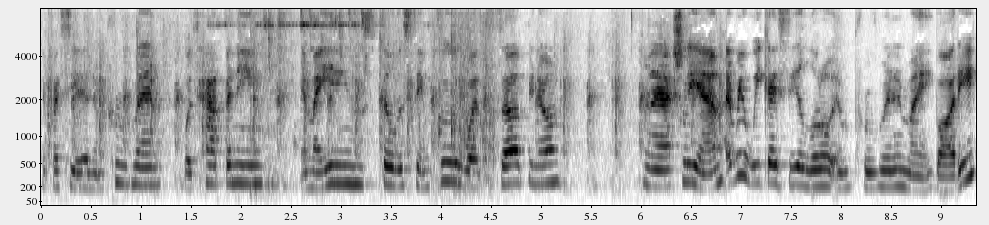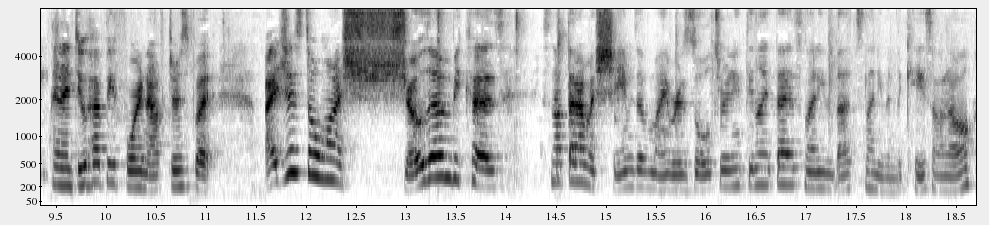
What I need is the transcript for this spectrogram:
if I see an improvement, what's happening, am I eating still the same food, what's up, you know? And I actually am. Every week I see a little improvement in my body. And I do have before and afters, but I just don't want to show them because it's not that I'm ashamed of my results or anything like that. It's not even that's not even the case at all.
